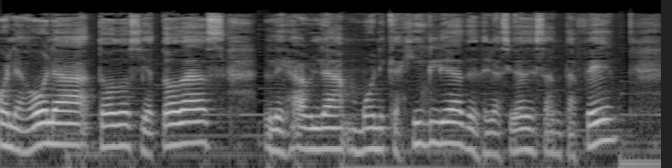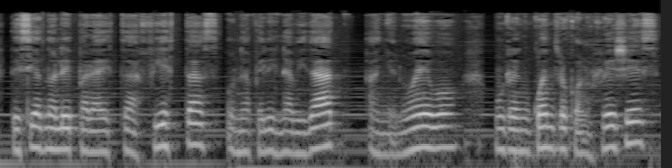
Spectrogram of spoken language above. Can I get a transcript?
Hola, hola a todos y a todas. Les habla Mónica Giglia desde la ciudad de Santa Fe, deseándoles para estas fiestas una feliz Navidad, Año Nuevo, un reencuentro con los Reyes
